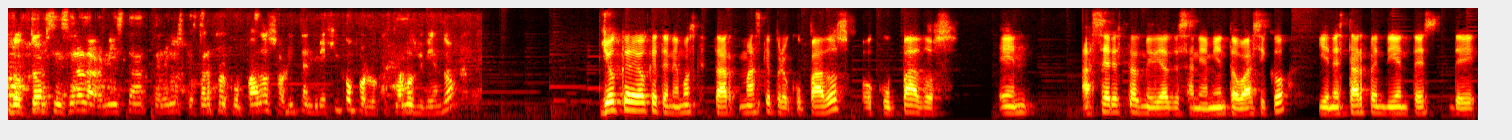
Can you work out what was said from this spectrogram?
Doctor, sin ser alarmista, ¿tenemos que estar preocupados ahorita en México por lo que estamos viviendo? Yo creo que tenemos que estar más que preocupados, ocupados en hacer estas medidas de saneamiento básico y en estar pendientes de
